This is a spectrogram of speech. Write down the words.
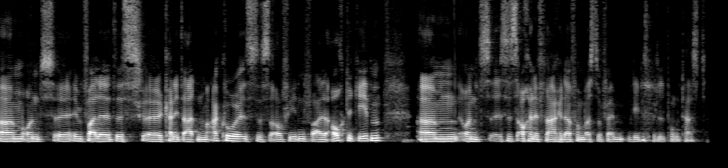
Ähm, und äh, im Falle des äh, Kandidaten Marco ist es auf jeden Fall auch gegeben. Ähm, und es ist auch eine Frage davon, was du für einen Lebensmittelpunkt hast.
